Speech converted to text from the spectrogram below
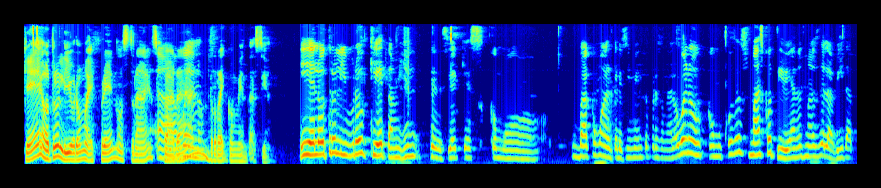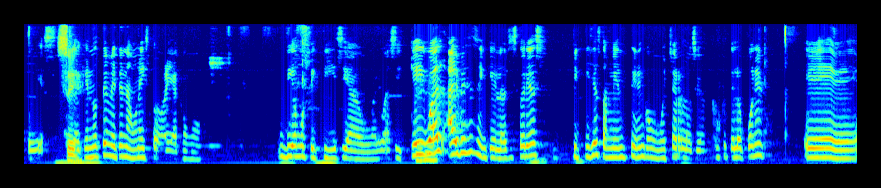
¿Qué otro libro, my friend, nos traes Ah, para bueno. recomendación? Y el otro libro que también te decía que es como va como al crecimiento personal, o bueno, como cosas más cotidianas, más de la vida, pues. Sí. O sea, que no te meten a una historia como, digamos, ficticia o algo así. Que Ujú. igual hay veces en que las historias ficticias también tienen como mucha relación, aunque te lo ponen, eh,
